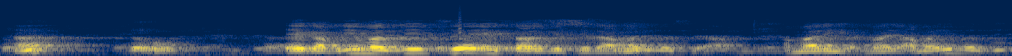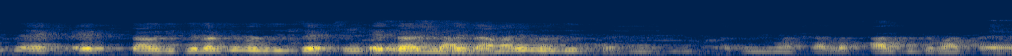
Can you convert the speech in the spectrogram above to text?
ہاں؟ ایک اپنی مسجد سے ایک سال کی چلہ ہماری مسجد ہماری ہماری مسجد سے ایک سال کی چلہ اپنی مسجد سے ایک سال کی چلہ ہماری مسجد سے۔ ابھی ماشاء اللہ سال کی جماعت تیار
